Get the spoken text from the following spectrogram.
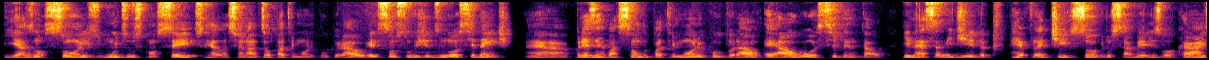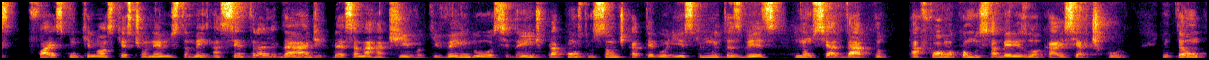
e as noções, muitos dos conceitos relacionados ao patrimônio cultural, eles são surgidos no Ocidente. Né? A preservação do patrimônio cultural é algo ocidental. E nessa medida, refletir sobre os saberes locais faz com que nós questionemos também a centralidade dessa narrativa que vem do Ocidente para a construção de categorias que muitas vezes não se adaptam à forma como os saberes locais se articulam. Então,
